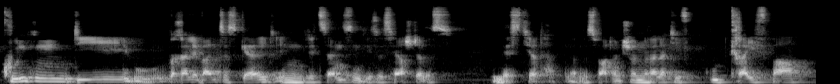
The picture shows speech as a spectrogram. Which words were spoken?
Kunden, die relevantes Geld in Lizenzen dieses Herstellers investiert hatten. Und das war dann schon relativ gut greifbar.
